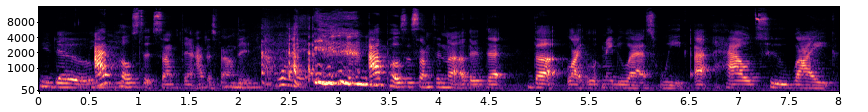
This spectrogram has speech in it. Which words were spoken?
You, You do. I posted something. I just found it. I posted something the other that the like maybe last week uh, how to like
